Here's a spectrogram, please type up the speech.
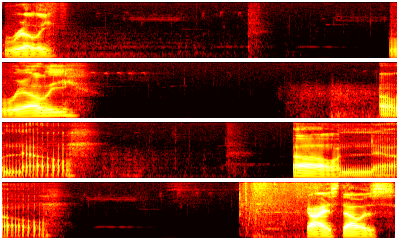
Really? Really? Oh no. Oh no. Guys, that was...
